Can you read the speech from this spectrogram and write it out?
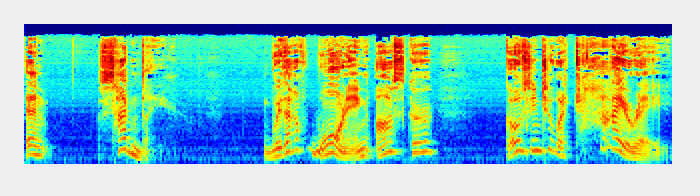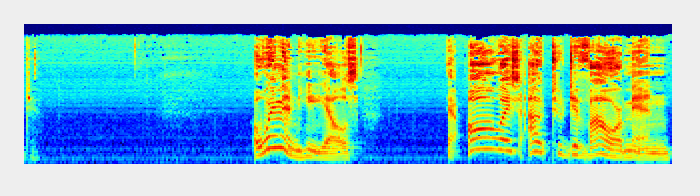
Then, suddenly, without warning, Oscar goes into a tirade. Women, he yells, they're always out to devour men,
